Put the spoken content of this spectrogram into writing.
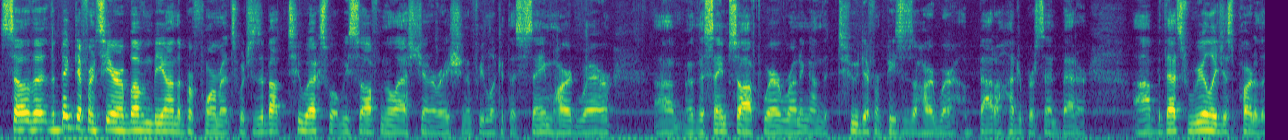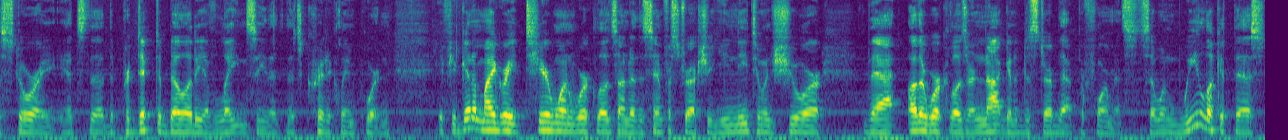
So the, the big difference here above and beyond the performance, which is about 2x what we saw from the last generation, if we look at the same hardware, um, or the same software running on the two different pieces of hardware, about 100% better. Uh, but that's really just part of the story. It's the, the predictability of latency that, that's critically important. If you're going to migrate tier one workloads onto this infrastructure, you need to ensure that other workloads are not going to disturb that performance. So when we look at this,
